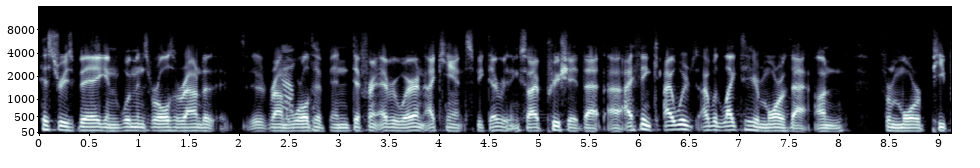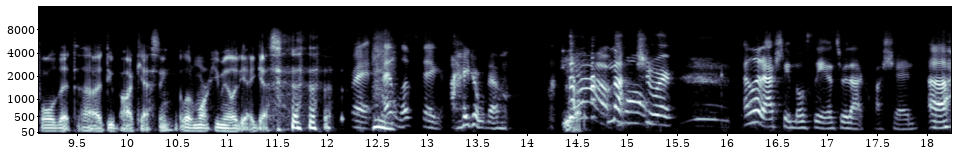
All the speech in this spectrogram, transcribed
history is big and women's roles around around yeah. the world have been different everywhere and I can't speak to everything so I appreciate that. Uh, I think I would I would like to hear more of that on from more people that uh, do podcasting a little more humility I guess. Right. I love saying I don't know. Yeah I'm not well, sure. I let Ashley mostly answer that question uh,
